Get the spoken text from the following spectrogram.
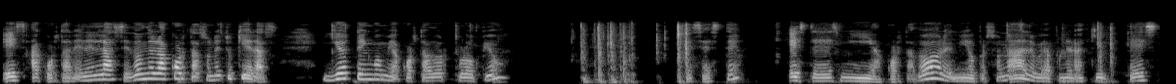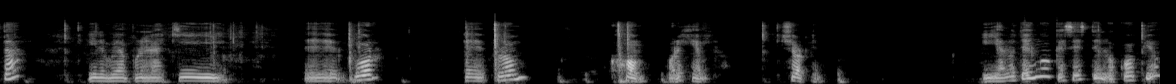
es acortar el enlace. ¿Dónde lo acortas? Donde tú quieras. Yo tengo mi acortador propio. Es este. Este es mi acortador, el mío personal. Le voy a poner aquí esta. Y le voy a poner aquí eh, work eh, from home, por ejemplo. Shorten. Y ya lo tengo, que es este. Lo copio.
